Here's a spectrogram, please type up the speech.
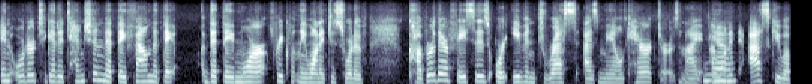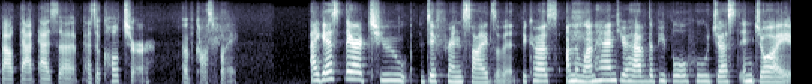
in order to get attention that they found that they that they more frequently wanted to sort of cover their faces or even dress as male characters. And I, I wanted to ask you about that as a as a culture of cosplay. I guess there are two different sides of it because on the one hand you have the people who just enjoy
